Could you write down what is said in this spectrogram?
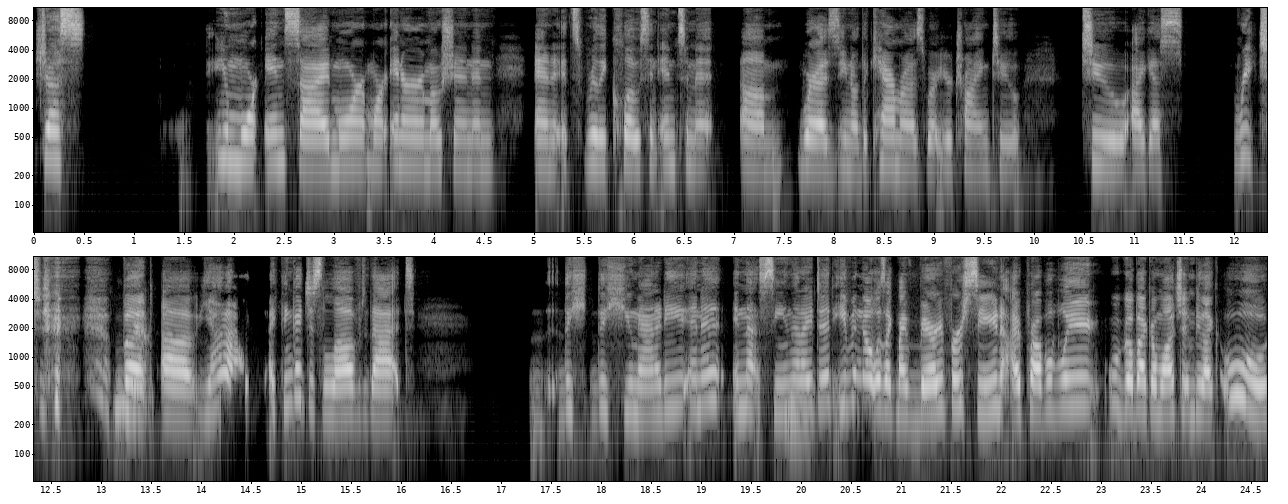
just you know, more inside more more inner emotion and and it's really close and intimate um whereas you know the camera is where you're trying to to i guess reach Yeah. but uh yeah i think i just loved that the the humanity in it in that scene that Mhm. I did, even though it was like my very first scene, I probably will go back and watch it and be like, "Ooh,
